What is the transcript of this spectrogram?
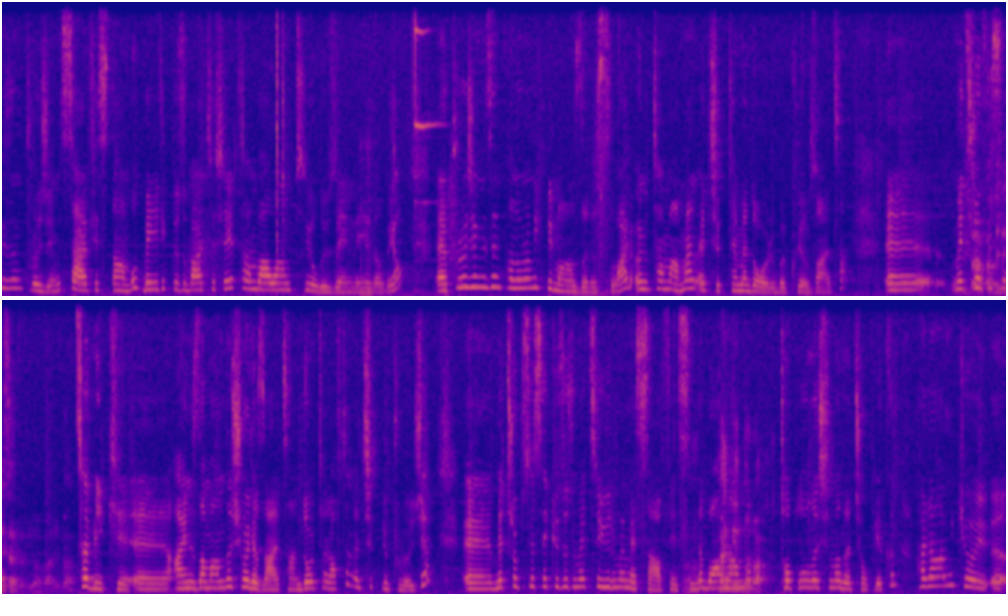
bizim projemiz Self İstanbul, Beylikdüzü Bahçeşehir tam bağlantı yolu üzerinde yer alıyor. E, projemizin panoramik bir manzarası var. Önü tamamen açık, teme doğru bakıyor zaten. E, metrobüse- akıyor galiba. Tabii ki. e, aynı zamanda şöyle zaten dört taraftan açık bir proje. E, metrobüse 800 metre yürüme mesafesinde. Bu Hangi anlamda durak? toplu ulaşıma da çok yakın. E,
